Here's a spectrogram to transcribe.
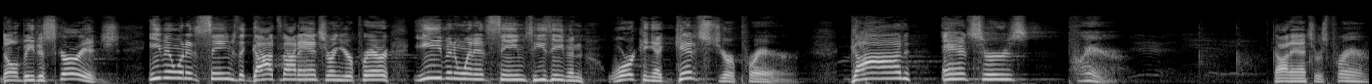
Don't be discouraged. Even when it seems that God's not answering your prayer, even when it seems He's even working against your prayer, God answers prayer. God answers prayer.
